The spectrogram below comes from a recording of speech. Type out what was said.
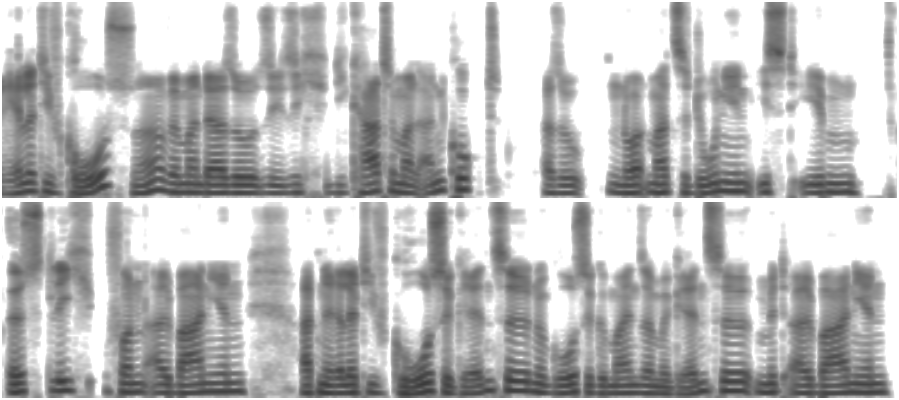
relativ groß, ne? wenn man da so sie, sich die Karte mal anguckt. Also Nordmazedonien ist eben östlich von Albanien, hat eine relativ große Grenze, eine große gemeinsame Grenze mit Albanien.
